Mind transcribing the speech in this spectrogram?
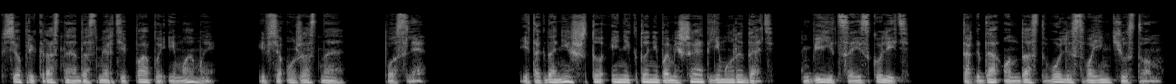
Все прекрасное до смерти папы и мамы, и все ужасное после. И тогда ничто и никто не помешает ему рыдать, биться и скулить. Тогда он даст волю своим чувствам.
